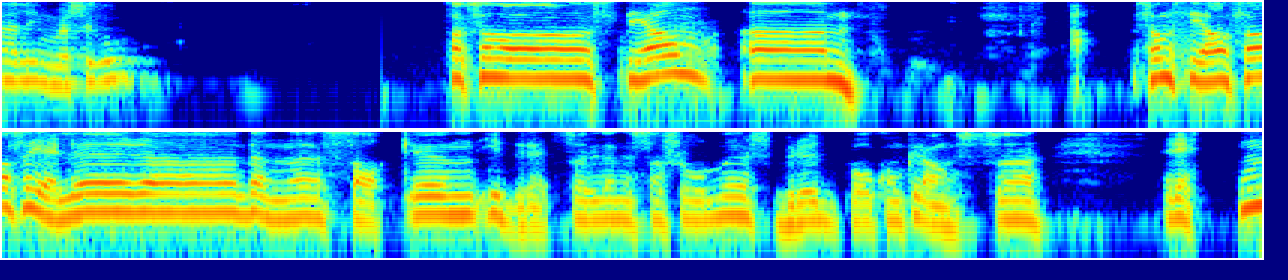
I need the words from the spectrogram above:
Erling. Vær så god. Takk skal du ha, Stian. Uh, som Stian sa, så gjelder uh, denne saken idrettsorganisasjoners brudd på konkurranseretten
